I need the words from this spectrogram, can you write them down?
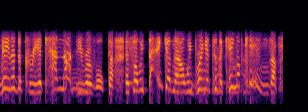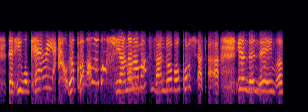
made a decree, it cannot be revoked. Uh, and so we thank you now. We bring it to the King of Kings uh, that he will carry out. In the name of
